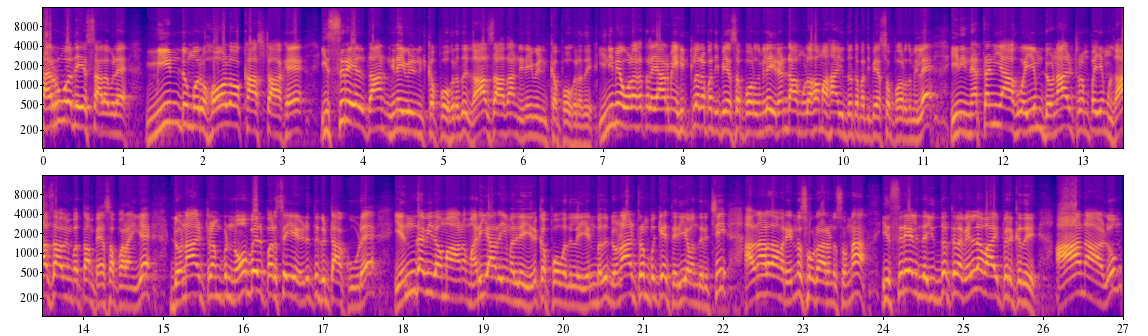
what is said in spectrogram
சர்வதேச அளவில் மீண்டும் ஒரு ஹோலோ காஸ்டாக இஸ்ரேல் தான் நினைவில் நிற்க போகிறது காசா தான் நினைவில் நிற்க போகிறது. இனிமே உலகத்தில் யாருமே ஹிட்லரை பற்றி பேச போகிறதும் இல்லை இரண்டாம் உலக மகா யுத்தத்தை பற்றி பேச போகிறதும் இல்லை. இனி நெத்தன்யாகுவையும் டொனால்ட் ட்ரம்ப்பையும் காசாவையும் பற்றி தான் பேச போகிறாங்க டொனால்ட் ட்ரம்ப் நோபல் பரிசையை எடுத்துக்கிட்டா கூட எந்த விதமான மரியாதையும் அதில் இருக்க போவதில்லை என்பது டொனால்ட் ட்ரம்ப்புக்கே தெரிய வந்துருச்சு. அதனால தான் அவர் என்ன சொல்கிறாருன்னு சொன்னால் இஸ்ரேல் இந்த யுத்தத்தில் வெல்ல வாய்ப்பு இருக்குது. ஆனால் இருந்தாலும்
